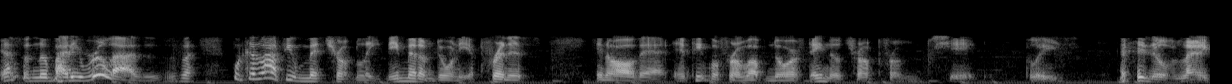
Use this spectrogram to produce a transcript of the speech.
That's what nobody realizes. It's like because a lot of people met Trump late. They met him during The Apprentice and all that. And people from up north, they know Trump from shit. Please, they know Atlantic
